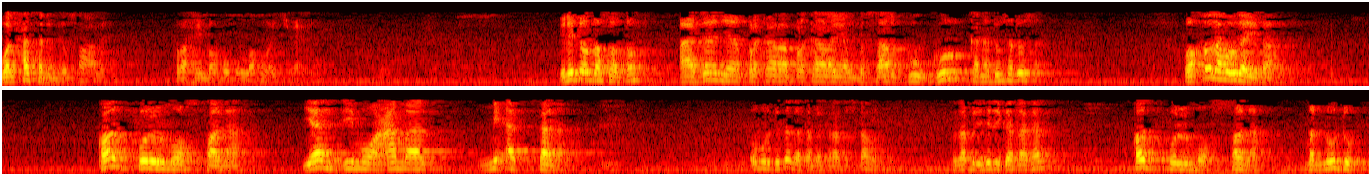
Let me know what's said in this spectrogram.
والحسن بن صالح رحمهم الله أجمعين Ini contoh-contoh adanya perkara-perkara yang besar gugur karena dosa-dosa. Wa qala Hudzaifah qadful muhsanah yahdimu amal mi'at sana Umur kita nggak sampai 100 tahun. Tetapi di sini dikatakan qadful muhsanah menuduh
